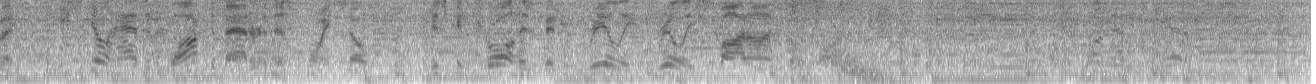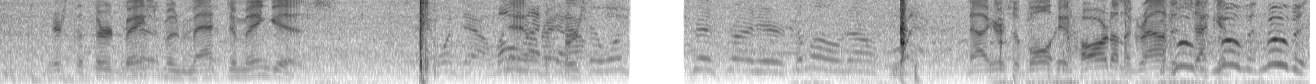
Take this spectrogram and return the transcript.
but he still hasn't walked a batter to this point. So his control has been really, really spot on so far. Here's the third baseman, Matt Dominguez. Hey, one down. One Yeah, down. the first- Hey, one pitch right here. Come on now. Now here's a ball hit hard on the ground to Move it, second. move it, move it.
